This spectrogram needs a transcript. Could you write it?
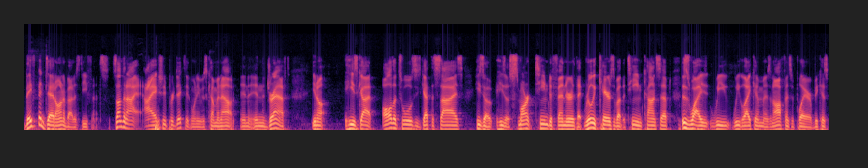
they've been dead on about his defense. Something I, I actually predicted when he was coming out in in the draft. You know, he's got all the tools, he's got the size, he's a he's a smart team defender that really cares about the team concept. This is why we we like him as an offensive player because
